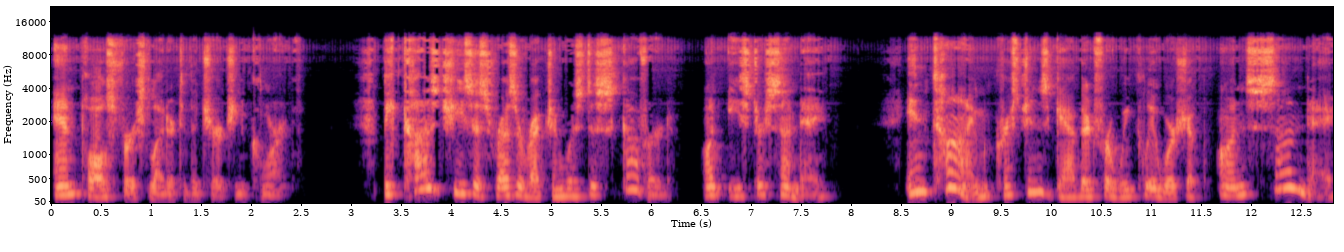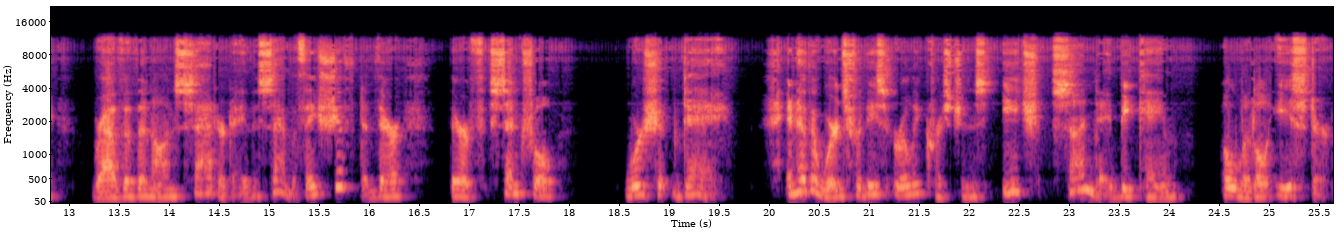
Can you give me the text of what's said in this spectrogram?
and Paul's first letter to the church in Corinth. Because Jesus' resurrection was discovered on Easter Sunday, in time, Christians gathered for weekly worship on Sunday rather than on Saturday, the Sabbath. They shifted their, their central worship day. In other words, for these early Christians, each Sunday became a little Easter.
